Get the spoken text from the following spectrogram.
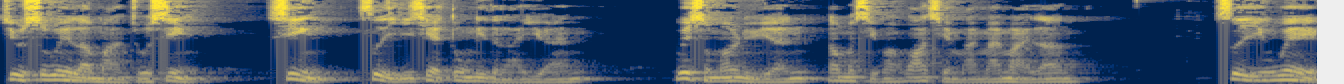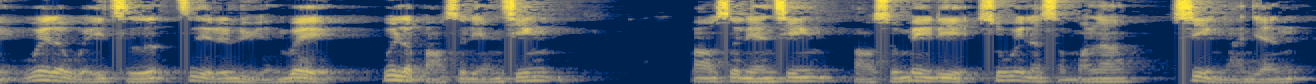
就是为了满足性。性是一切动力的来源。为什么女人那么喜欢花钱买买买呢？是因为为了维持自己的女人味，为了保持年轻，保持年轻，保持魅力，是为了什么呢？吸引男人，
